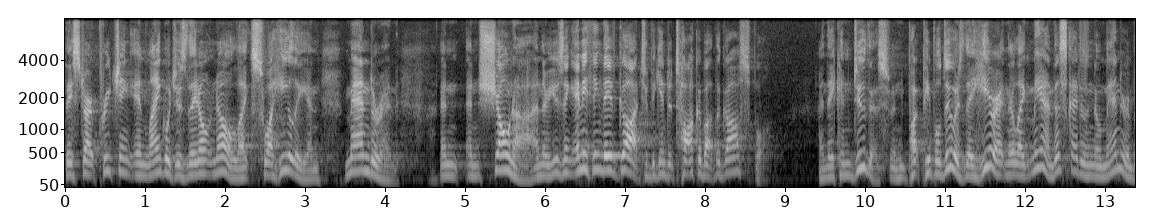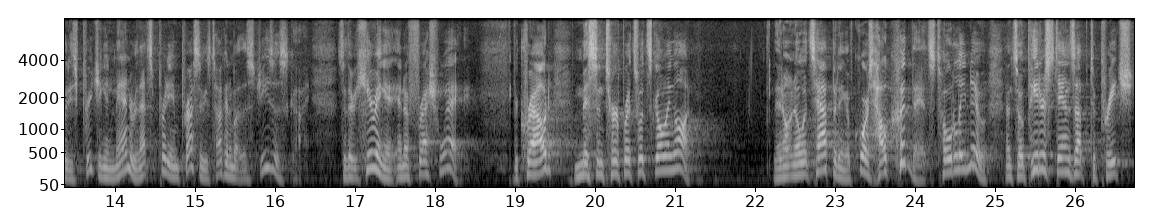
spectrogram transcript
they start preaching in languages they don't know, like Swahili and Mandarin and, and Shona, and they're using anything they've got to begin to talk about the gospel. And they can do this. And what people do is they hear it and they're like, man, this guy doesn't know Mandarin, but he's preaching in Mandarin. That's pretty impressive. He's talking about this Jesus guy. So they're hearing it in a fresh way. The crowd misinterprets what's going on. They don't know what's happening. Of course, how could they? It's totally new. And so Peter stands up to preach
